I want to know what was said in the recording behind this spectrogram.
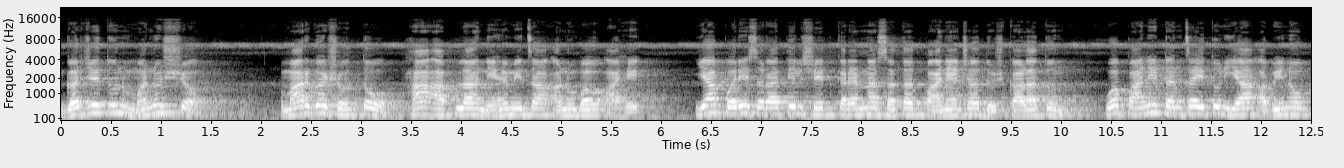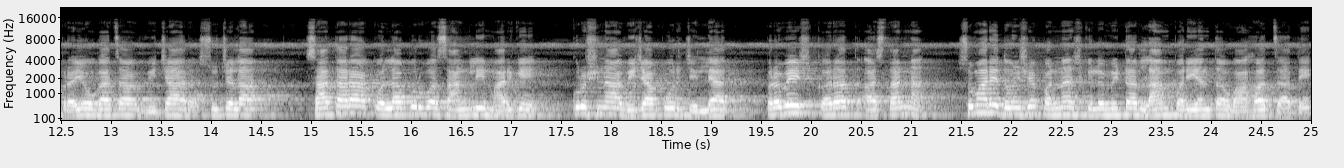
गरजेतून मनुष्य मार्ग शोधतो हा आपला नेहमीचा अनुभव आहे. या परिसरातील शेतकऱ्यांना सतत पाण्याच्या दुष्काळातून व पाणी टंचाईतून या अभिनव प्रयोगाचा विचार सुचला सातारा कोल्हापूर व सांगली मार्गे कृष्णा विजापूर जिल्ह्यात प्रवेश करत असताना सुमारे दोनशे पन्नास किलोमीटर लांबपर्यंत वाहत जाते.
